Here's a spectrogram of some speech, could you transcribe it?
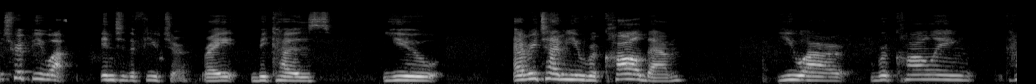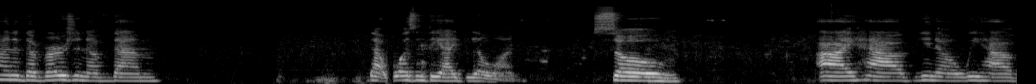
trip you up into the future, right? Because you, every time you recall them, you are recalling kind of the version of them that wasn't the ideal one. So I have, you know, we have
